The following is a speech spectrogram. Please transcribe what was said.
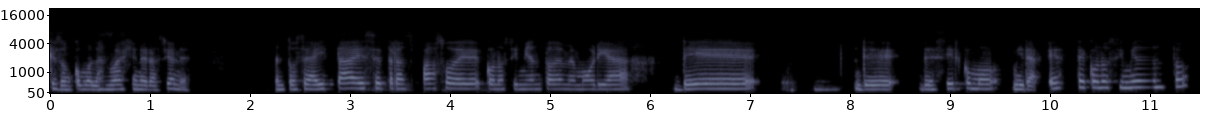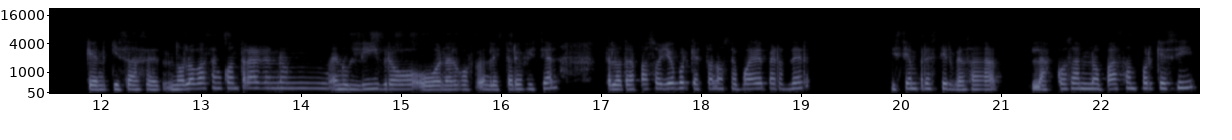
que son como las nuevas generaciones. Entonces ahí está ese traspaso de conocimiento, de memoria, de, de decir como, mira, este conocimiento que quizás eh, no lo vas a encontrar en un, en un libro o en algo en la historia oficial, te lo traspaso yo porque esto no se puede perder y siempre sirve. O sea, las cosas no pasan porque sí,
